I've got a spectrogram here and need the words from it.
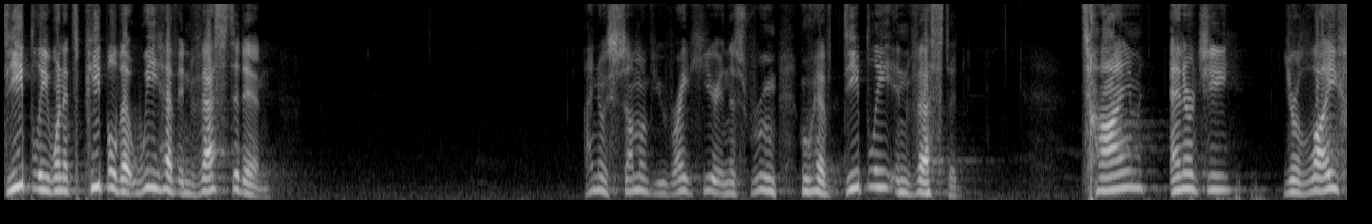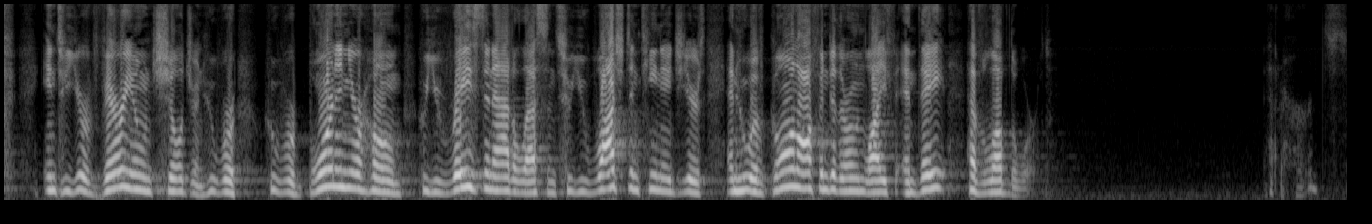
deeply when it's people that we have invested in. I know some of you right here in this room who have deeply invested time, energy, your life into your very own children who were who were born in your home, who you raised in adolescence, who you watched in teenage years, and who have gone off into their own life and they have loved the world. That hurts.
